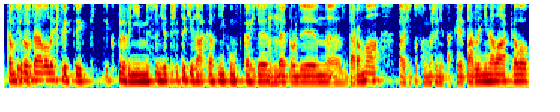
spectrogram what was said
Tam fity. se rozdávali fity k, k prvním, myslím, že 30 zákazníkům v každé mm-hmm. z té mhm. prodejen zdarma, takže to samozřejmě také pár lidí nalákalo.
